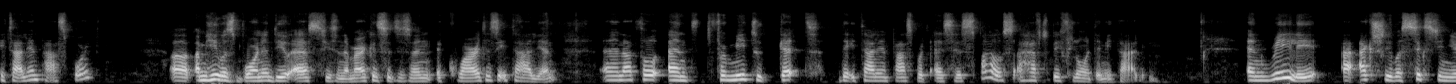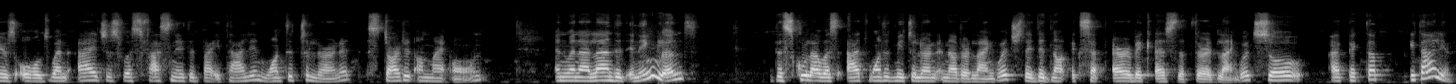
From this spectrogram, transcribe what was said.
Italian passport uh, I mean, he was born in the US, he's an American citizen, acquired his Italian. And I thought, and for me to get the Italian passport as his spouse, I have to be fluent in Italian. And really, I actually was 16 years old when I just was fascinated by Italian, wanted to learn it, started on my own. And when I landed in England, the school I was at wanted me to learn another language. They did not accept Arabic as the third language. So I picked up Italian.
